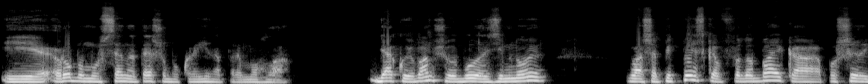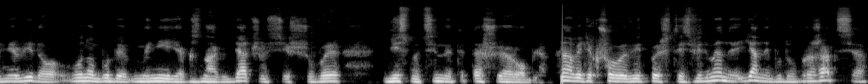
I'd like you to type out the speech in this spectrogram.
і робимо все на те, щоб Україна перемогла. Дякую вам, що ви були зі мною. Ваша підписка, вподобайка, поширення відео, воно буде мені як знак вдячності, що ви дійсно цінити те, що я роблю. Навіть якщо ви відпишетесь від мене, я не буду ображатися.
